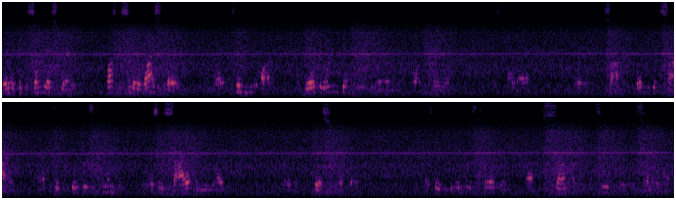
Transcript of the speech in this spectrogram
Then I'm going to take the sum of the x squared plus the sum of the y squared. Right? That's going to give me r. And then in order to get psi. In order to get psi, I have to take the inverse tangent. And when I say psi, I mean like whatever this right there. It's going to be the inverse tangent of the sum of the x's over the sum of the y's.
